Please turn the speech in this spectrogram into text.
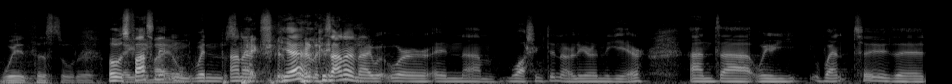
with the sort of. Well, it was fascinating when Anna, perspective, yeah, really. because Anna and I w- were in um, Washington earlier in the year, and uh, we went to the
